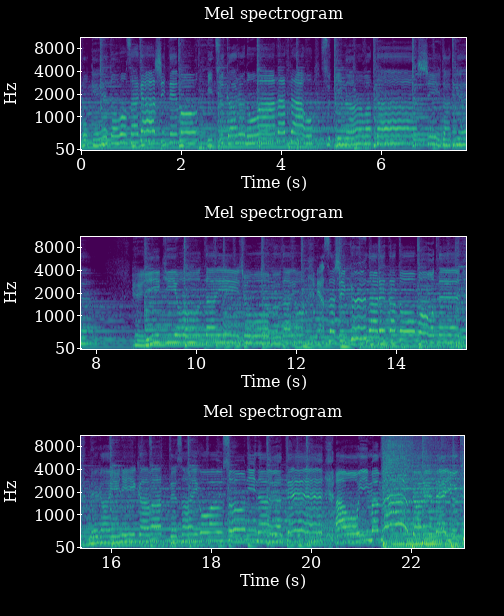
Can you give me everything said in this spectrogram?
ポケットを探しても見つかるのはあなたを好きな私だけ。平気よ大丈夫だよ。優しくなれたと思って願いに変わって最後は嘘。青いまま浮かれてゆく。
